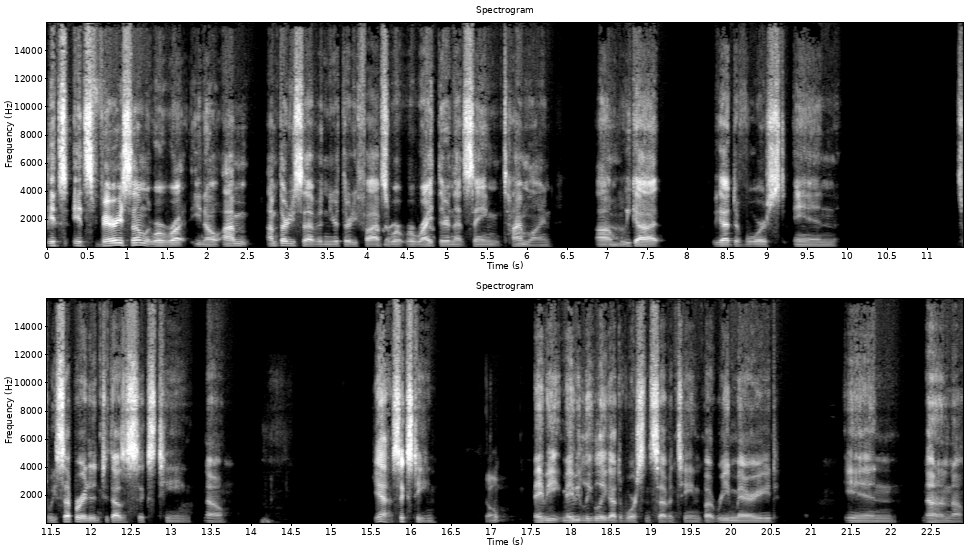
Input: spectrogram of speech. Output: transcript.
it's it's very similar. We're right you know i'm i'm 37 you're 35 okay. so we're, we're right there in that same timeline um we got we got divorced in so we separated in 2016. No. Yeah, 16. Nope. Maybe maybe legally got divorced in 17, but remarried in no no no.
